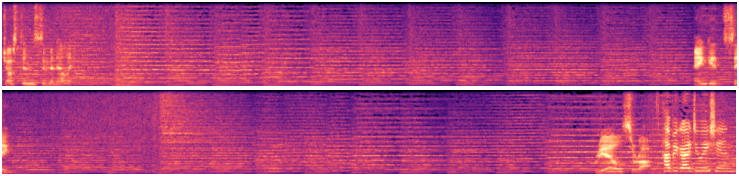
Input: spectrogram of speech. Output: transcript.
Justin Simonelli. Angad Singh. Brielle Surratt. Happy graduation!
